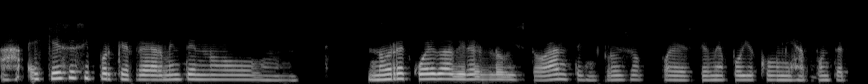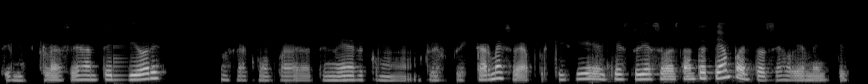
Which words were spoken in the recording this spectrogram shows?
Ajá, es que ese sí porque realmente no, no recuerdo haberlo visto antes, incluso pues yo me apoyo con mis apuntes de mis clases anteriores, o sea, como para tener, como refrescarme eso, ya, porque sí, ya estudié hace bastante tiempo, entonces obviamente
